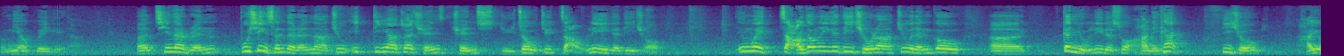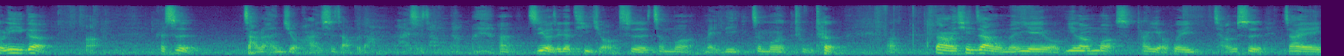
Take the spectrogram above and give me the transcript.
荣耀归给他。呃，现在人不信神的人呢，就一定要在全全宇宙去找另一个地球，因为找到了一个地球呢，就能够呃更有力的说啊，你看地球。还有另一个啊，可是找了很久还是找不到，还是找不到啊！只有这个地球是这么美丽，这么独特啊！当然，现在我们也有 Elon Musk，他也会尝试在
